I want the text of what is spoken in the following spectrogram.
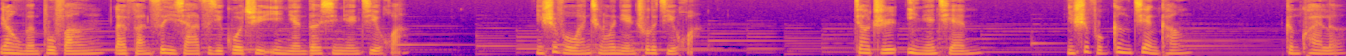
让我们不妨来反思一下自己过去一年的新年计划。你是否完成了年初的计划？较之一年前，你是否更健康、更快乐，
